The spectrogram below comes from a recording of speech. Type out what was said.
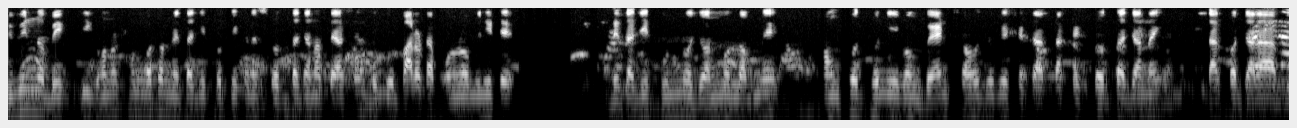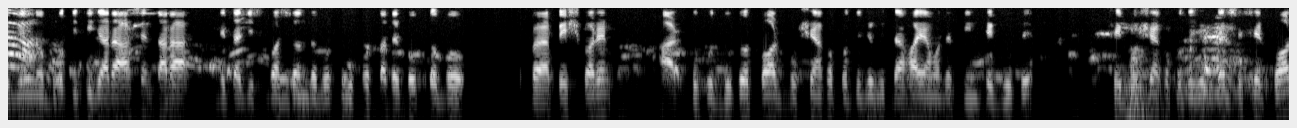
বিভিন্ন ব্যক্তি, গণসংগঠন, নেতাজির প্রতি এখানে শ্রদ্ধা জানাতে আসেন। দুপুর বারোটা পনেরো মিনিটে নেতাজির পূর্ণ জন্মলগ্নে শঙ্খধ্বনি এবং ব্যান্ড সহযোগে সেটা তাকে শ্রদ্ধা জানাই। তারপর যারা বিভিন্ন অতিথি যারা আসেন, তারা নেতাজি সুভাষচন্দ্র বসুর উপর তাদের বক্তব্য পেশ করেন। আর দুপুর দুটোর পর বসে আঁকো প্রতিযোগিতা হয় আমাদের তিনটে গ্রুপে সেই বসে আঁকো প্রতিযোগিতা শেষের পর।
